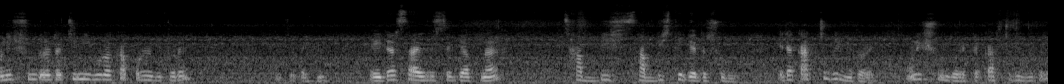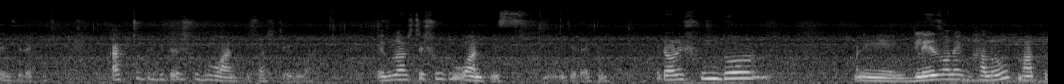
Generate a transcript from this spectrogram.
অনেক সুন্দর একটা চিনি গুঁড়া কাপড়ের ভিতরে। যে এইটার সাইজ হচ্ছে কি আপনার ছাব্বিশ ছাব্বিশ থেকে এটা শুরু। এটা কাচ্চুপির ভিতরে, অনেক সুন্দর একটা কাচ্চুপির ভিতরে, এই যে দেখেন কাচ্চুপির ভিতরে শুধু ওয়ান পিস আসছে এগুলো। এগুলো আসছে শুধু ওয়ান পিস এই যে দেখেন, এটা অনেক সুন্দর মানে গ্লেজ অনেক ভালো, মাত্র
